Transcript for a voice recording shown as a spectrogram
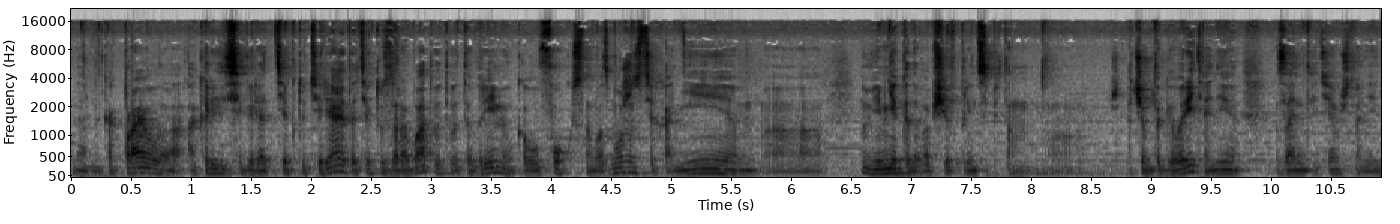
наверное, как правило, о кризисе говорят те, кто теряет, а те, кто зарабатывает в это время, у кого фокус на возможностях, они, э, ну, им некогда вообще, в принципе, там, о чем-то говорить, они заняты тем, что они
